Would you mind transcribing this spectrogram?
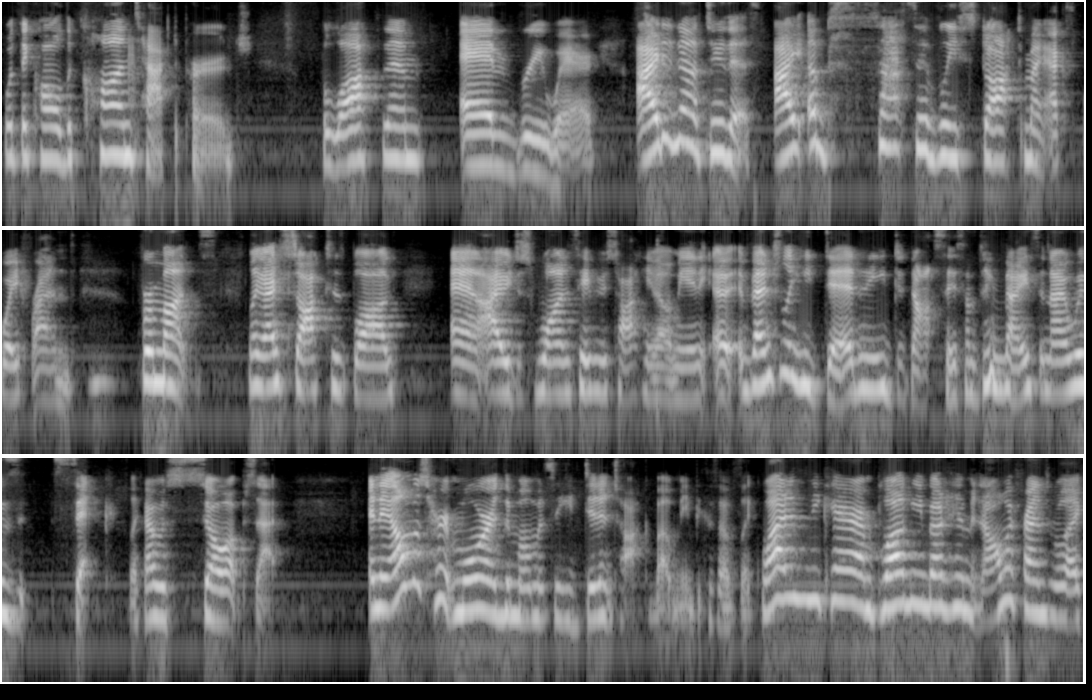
what they call the contact purge. Block them everywhere. I did not do this. I obsessively stalked my ex boyfriend for months. Like, I stalked his blog and I just wanted to see if he was talking about me. And uh, eventually he did, and he did not say something nice, and I was sick. Like, I was so upset. And it almost hurt more the moments that he didn't talk about me because I was like, why doesn't he care? I'm blogging about him. And all my friends were like,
